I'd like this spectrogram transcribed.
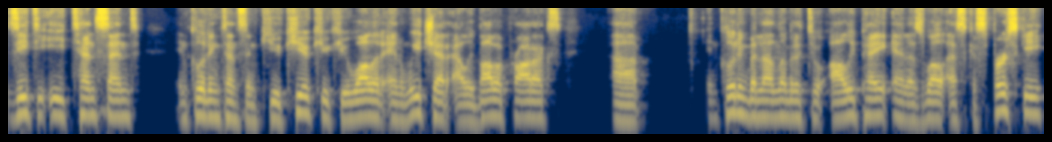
ZTE, Tencent, including Tencent QQ, QQ Wallet, and WeChat Alibaba products, uh, including but not limited to Alipay and as well as Kaspersky.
